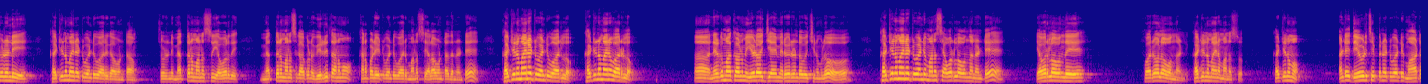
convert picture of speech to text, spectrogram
చూడండి కఠినమైనటువంటి వారుగా ఉంటాం. చూడండి మెత్తన మనస్సు ఎవరిది? మెత్తన మనసు కాకుండా వెర్రితనము కనపడేటువంటి వారి మనస్సు ఎలా ఉంటుందని అంటే కఠినమైనటువంటి వారిలో కఠినమైన వారిలో నిర్గమాకాండం ఏడో అధ్యాయం ఇరవై రెండవ వచనంలో కఠినమైనటువంటి మనస్సు ఎవరిలో ఉందనంటే ఎవరిలో ఉంది? ఫరోలో ఉందండి. కఠినమైన మనస్సు. కఠినము. అంటే దేవుడు చెప్పినటువంటి మాట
